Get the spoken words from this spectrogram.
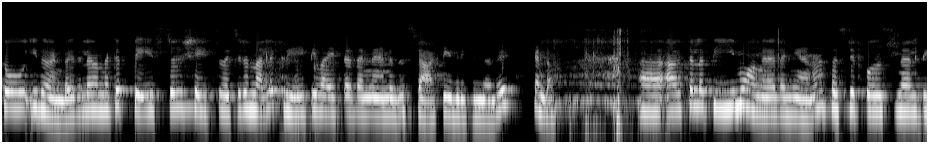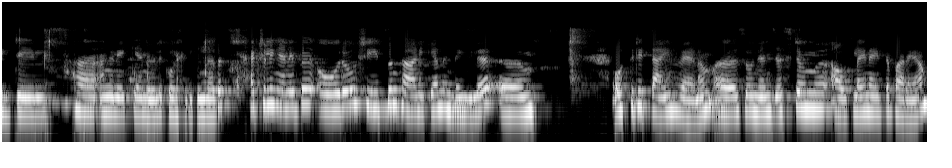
സോ ഇത് കണ്ടോ? ഇതിൽ വന്നിട്ട് പേസ്റ്റൽ ഷെയ്ഡ്സ് വെച്ചിട്ട് നല്ല ക്രിയേറ്റീവ് ആയിട്ട് തന്നെയാണ് ഇത് സ്റ്റാർട്ട് ചെയ്തിരിക്കുന്നത്. കണ്ടോ? അകത്തുള്ള തീമും അങ്ങനെ തന്നെയാണ്. ഫസ്റ്റ് പേഴ്സണൽ ഡീറ്റെയിൽസ് അങ്ങനെയൊക്കെയാണ് ഇതിൽ കൊടുത്തിരിക്കുന്നത്. ആക്ച്വലി ഞാനിത് ഓരോ ഷീറ്റ്സും കാണിക്കാന്നുണ്ടെങ്കിൽ ഒത്തിരി ടൈം വേണം. സോ ഞാൻ ജസ്റ്റ് ഒന്ന് ഔട്ട്ലൈൻ ആയിട്ട് പറയാം.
